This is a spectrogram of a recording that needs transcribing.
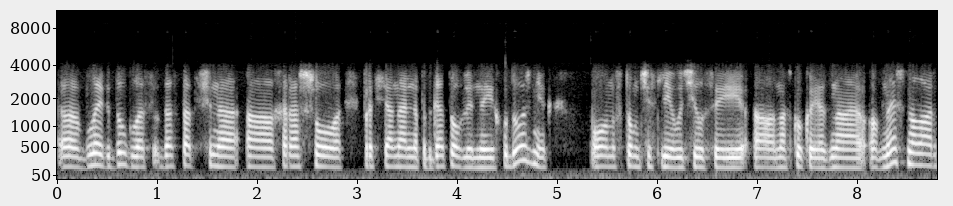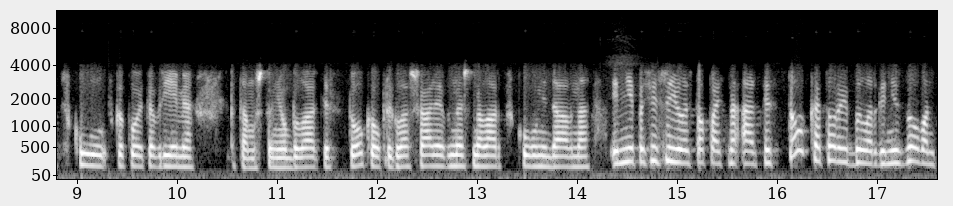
Блэк Дуглас достаточно э, хорошо профессионально подготовленный художник, он в том числе учился и, а, насколько я знаю, в National Art School в какое-то время, потому что у него был артист Talk, его приглашали в National Art School недавно. И мне посчастливилось попасть на артист Talk, который был организован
